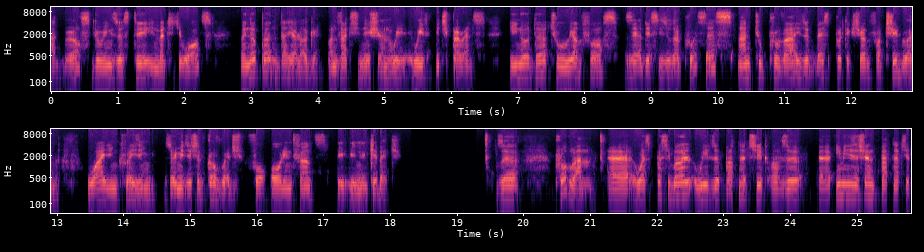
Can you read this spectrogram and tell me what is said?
at birth, during the stay in maternity wards, an open dialogue on vaccination with, with each parent in order to reinforce their decisional process and to provide the best protection for children while increasing the immunization coverage for all infants in Quebec. The program uh, was possible with the partnership of the uh, Immunization Partnership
